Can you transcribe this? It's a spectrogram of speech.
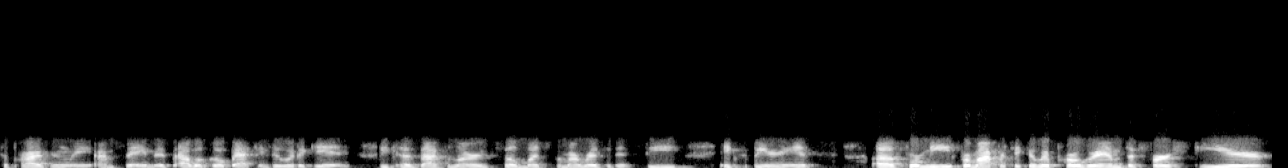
surprisingly, I'm saying this, I would go back and do it again because I've learned so much from my residency experience. Uh, for me, for my particular program, the first year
